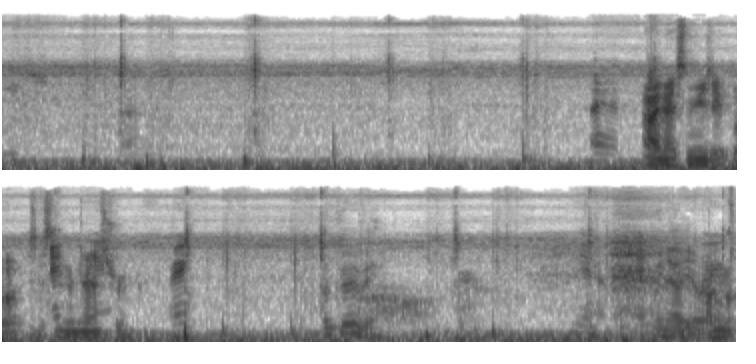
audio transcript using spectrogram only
each. uh, Uh, Oh, no, it's the music box. It's in the And- nursery. Right? Oh, groovy. Yeah. We know you're right.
